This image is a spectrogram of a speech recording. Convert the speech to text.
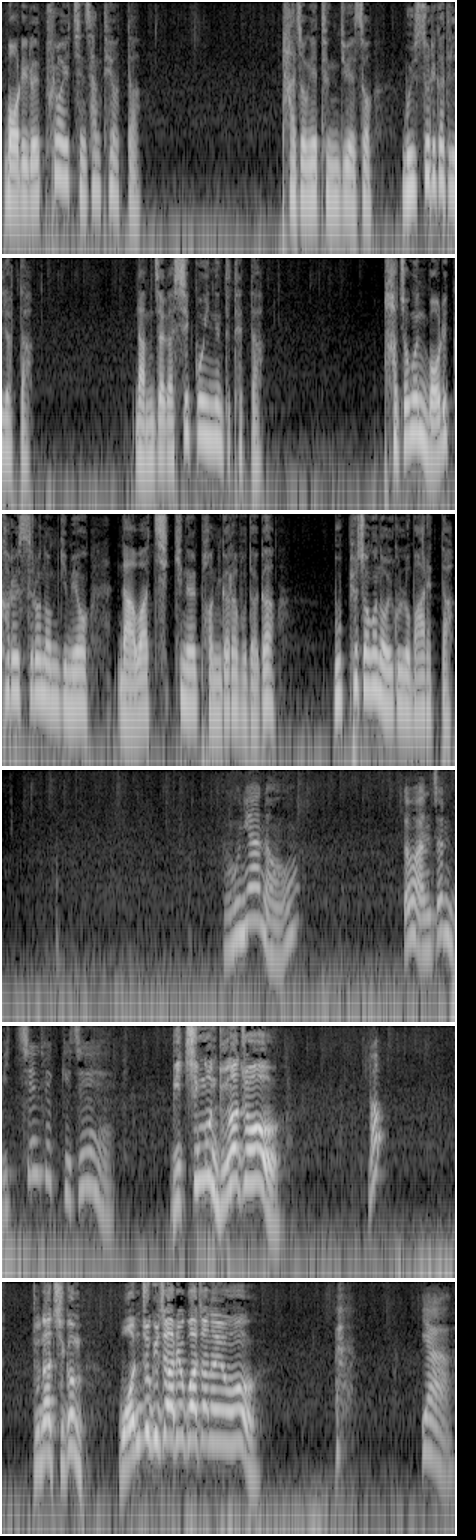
머리를 풀어헤친 상태였다. 다정의 등 뒤에서 물소리가 들렸다. 남자가 씻고 있는 듯했다. 다정은 머리칼을 쓸어 넘기며 나와 치킨을 번갈아 보다가 무표정한 얼굴로 말했다. 뭐냐 너? 너 완전 미친 새끼지? 미친 건 누나죠. 뭐? 누나 지금 원조 규제하려고 하잖아요. 야,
